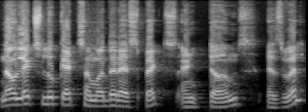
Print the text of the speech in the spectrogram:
Now let's look at some other aspects and terms as well.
